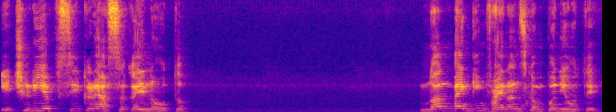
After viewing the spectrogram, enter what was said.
एच डी एफ सीकडे असं काही नव्हतं. नॉन बँकिंग फायनान्स कंपनी होते.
